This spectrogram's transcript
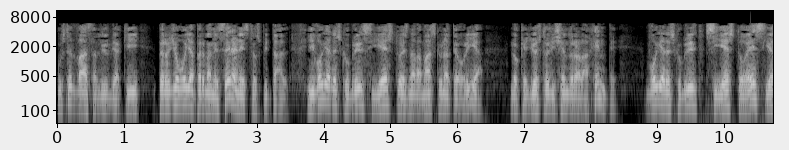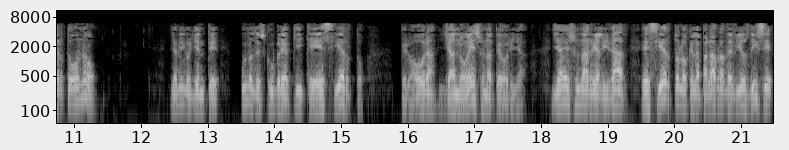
Usted va a salir de aquí, pero yo voy a permanecer en este hospital, y voy a descubrir si esto es nada más que una teoría, lo que yo estoy diciéndole a la gente. Voy a descubrir si esto es cierto o no. Y amigo oyente, uno descubre aquí que es cierto, pero ahora ya no es una teoría, ya es una realidad, es cierto lo que la palabra de Dios dice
